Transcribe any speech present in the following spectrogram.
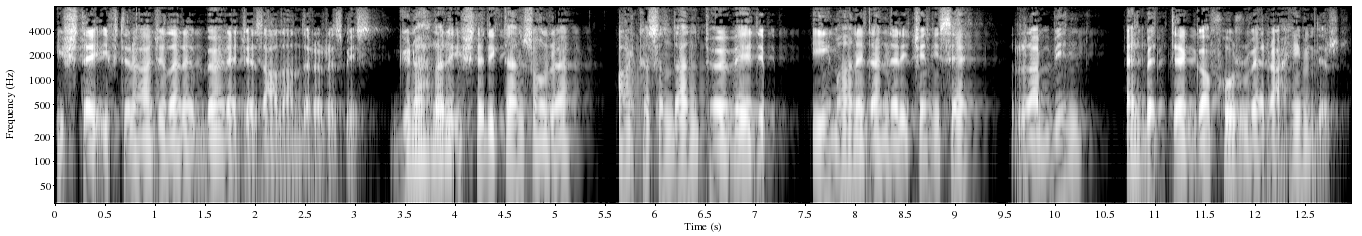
İşte iftiracıları böyle cezalandırırız biz. Günahları işledikten sonra arkasından tövbe edip iman edenler için ise Rabbin elbette gafur ve rahimdir.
